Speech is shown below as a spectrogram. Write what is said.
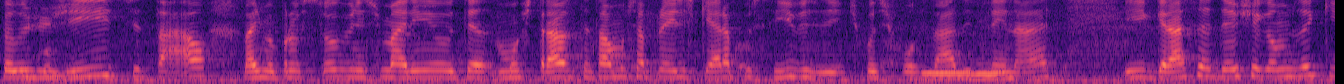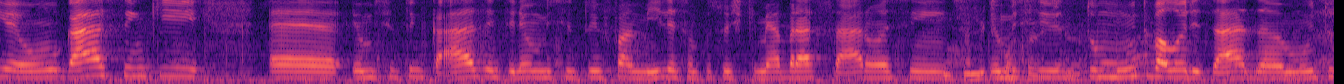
pelo jiu-jitsu e tal. Mas meu professor, Vinícius Marinho, te- mostrava, tentava mostrar pra eles que era possível se a gente fosse esforçado e treinasse. E graças a Deus chegamos aqui. É um lugar assim que é, eu me sinto em casa, entendeu? Eu me sinto em família, são pessoas que me abraçaram, assim. Sim, é eu me né? sinto muito valorizada, muito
